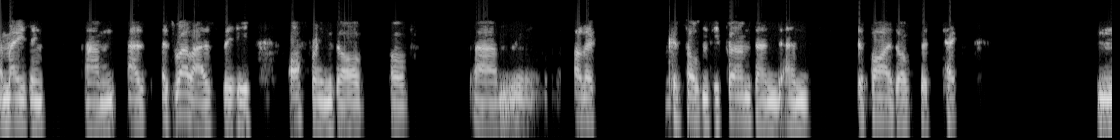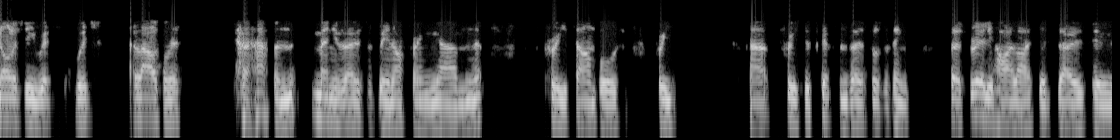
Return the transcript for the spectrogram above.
amazing, um, as as well as the offerings of of um, other consultancy firms and and suppliers of the technology which which allows all this to happen. Many of those have been offering um, free samples, uh, free subscriptions, those sorts of things. So it's really highlighted those who,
